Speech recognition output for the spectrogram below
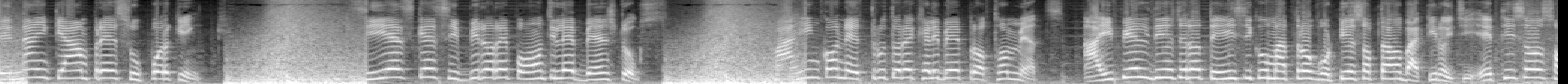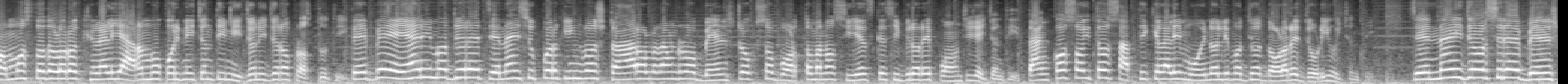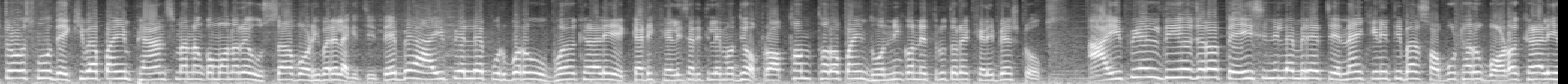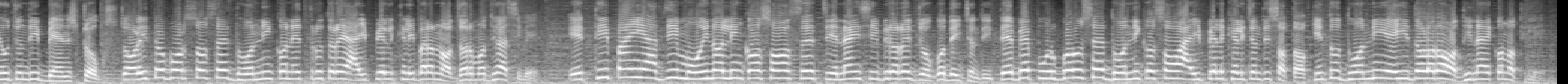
ଚେନ୍ନାଇ କ୍ୟାମ୍ପରେ super king CSK ଶିବିରରେ ପହଞ୍ଚିଲେ ବେନ୍ ଷ୍ଟୋକ୍ସ ମାହିଙ୍କ ନେତୃତ୍ୱରେ ଖେଳିବେ ପ୍ରଥମ ମ୍ୟାଚ୍ আইপিএল দুই হাজার তেইশকু মাত্র গোটিয়ে সপ্তাহ বাকি রয়েছে এসহ সমস্ত দলর খেলাড়ি আরম্ভ করে নিয়েছেন নিজ নিজের প্রস্তুতি তেবে এরই মধ্যে চেন্নাই সুপর কিংর স্টার অলরাউন্ডর বেন স্টোকস বর্তমান সিএসকে শিবিরের পৌঁছি যাই তাঁর সহ সাথী খেলাড়ি মৈনলি দলরে যোড়ি হয়েছে ଚେନ୍ନାଇ ଜର୍ସରେ ବେନ୍ ଷ୍ଟୋକ୍ସଙ୍କୁ ଦେଖିବା ପାଇଁ ଫ୍ୟାନ୍ସମାନଙ୍କ ମନରେ ଉତ୍ସାହ ବଢ଼ିବାରେ ଲାଗିଛି ତେବେ ଆଇପିଏଲ୍ରେ ପୂର୍ବରୁ ଉଭୟ ଖେଳାଳି ଏକାଠି ଖେଳିସାରିଥିଲେ ମଧ୍ୟ ପ୍ରଥମ ଥର ପାଇଁ ଧୋନିଙ୍କ ନେତୃତ୍ୱରେ ଖେଳିବେ ଷ୍ଟୋକ୍ସ ଆଇପିଏଲ୍ ଦୁଇ ହଜାର ତେଇଶ ନିଲାମୀରେ ଚେନ୍ନାଇ କିଣିଥିବା ସବୁଠାରୁ ବଡ଼ ଖେଳାଳି ହେଉଛନ୍ତି ବେନ୍ ଷ୍ଟୋକ୍ସ ଚଳିତ ବର୍ଷ ସେ ଧୋନିଙ୍କ ନେତୃତ୍ୱରେ ଆଇପିଏଲ୍ ଖେଳିବାର ନଜର ମଧ୍ୟ ଆସିବେ ଏଥିପାଇଁ ଆଜି ମୋଇନ ଅଲ୍ଲୀଙ୍କ ସହ ସେ ଚେନ୍ନାଇ ଶିବିରରେ ଯୋଗ ଦେଇଛନ୍ତି ତେବେ ପୂର୍ବରୁ ସେ ଧୋନିଙ୍କ ସହ ଆଇପିଏଲ୍ ଖେଳିଛନ୍ତି ସତ କିନ୍ତୁ ଧୋନି ଏହି ଦଳର ଅଧିନାୟକ ନଥିଲେ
